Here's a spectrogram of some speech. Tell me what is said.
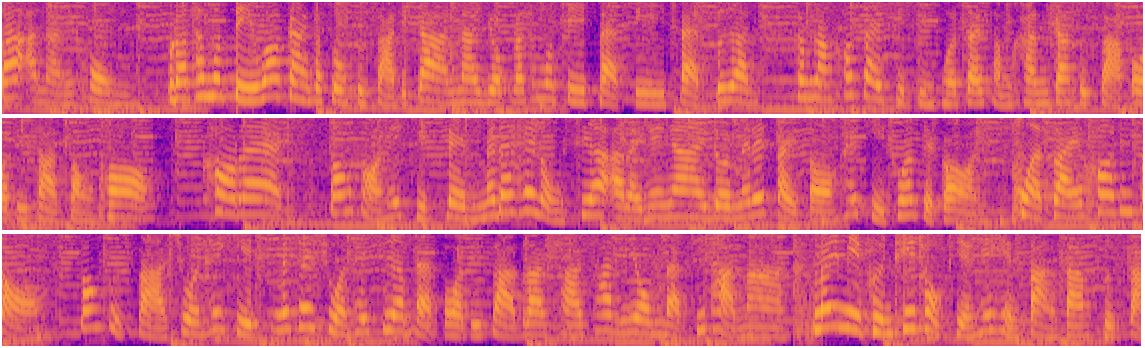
ล่าอาณานิคม รัฐมนตรีว่าการกระทรวงศึกษาธิการ นายกรัฐมนตรี 8 ปี 8 เปื้อนกำลังเข้าใจผิดถึงหัวใจสำคัญการศึกษาประวัติศาสตร์ 2 ข้อ ข้อแรก ต้องสอนให้คิดเป็นไม่ได้ให้หลงเชื่ออะไรง่ายๆ โดยไม่ได้ไต่ตองให้ถี่ถ้วนเสียก่อน หัวใจข้อที่ 2 ต้องศึกษาชวนให้คิด ไม่ใช่ชวนให้เชื่อแบบประวัติศาสตร์ราชาชาตินิยมแบบที่ผ่านมา ไม่มีพื้นที่ถกเถียงให้เห็นต่างตามศึกษา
